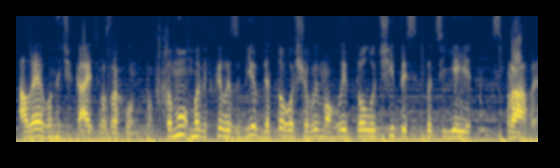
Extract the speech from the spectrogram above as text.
але вони чекають розрахунку. Тому ми відкрили збір для того, щоб ви могли долучитись до цієї справи,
